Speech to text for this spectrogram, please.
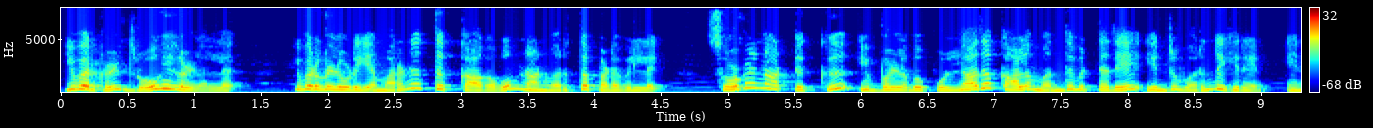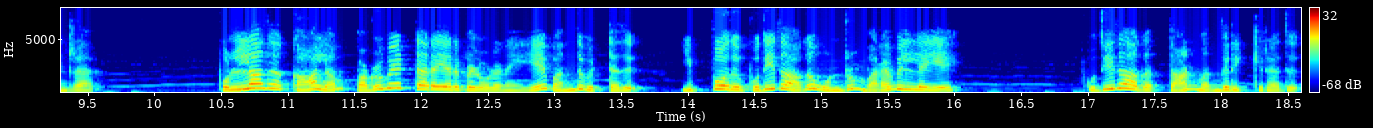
இவர்கள் துரோகிகள் அல்ல. இவர்களுடைய மரணத்துக்காகவும் நான் வருத்தப்படவில்லை. சோழ நாட்டுக்கு இவ்வளவு பொல்லாத காலம் வந்துவிட்டதே என்று வருந்துகிறேன் என்றார். பொல்லாத காலம் பழுவேட்டரையர்களுடனேயே வந்துவிட்டது. இப்போது புதிதாக ஒன்றும் வரவில்லையே. புதிதாகத்தான் வந்திருக்கிறது.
